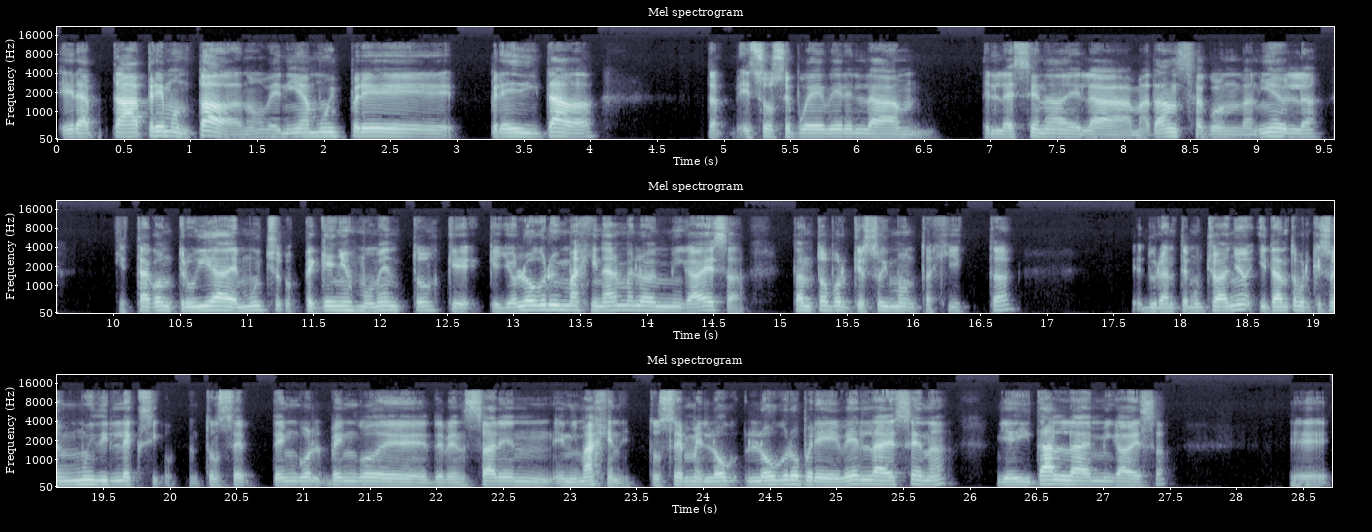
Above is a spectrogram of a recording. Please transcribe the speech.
era, estaba premontada, ¿no? Venía muy pre, preeditada Ta- Eso se puede ver en la, en la escena de la matanza con la niebla, que está construida de muchos pequeños momentos que, que yo logro imaginármelo en mi cabeza, tanto porque soy montajista durante muchos años y tanto porque soy muy disléxico. Entonces tengo, vengo de, de pensar en, en imágenes. Entonces me lo- logro prever la escena y editarla en mi cabeza. Eh,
